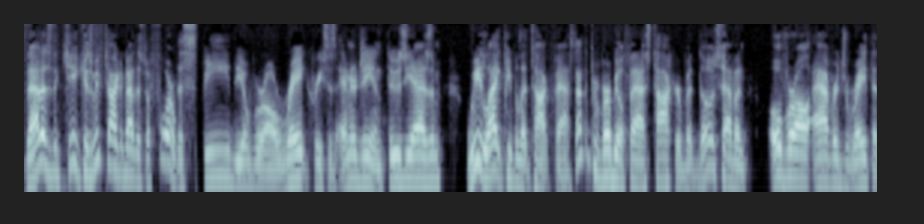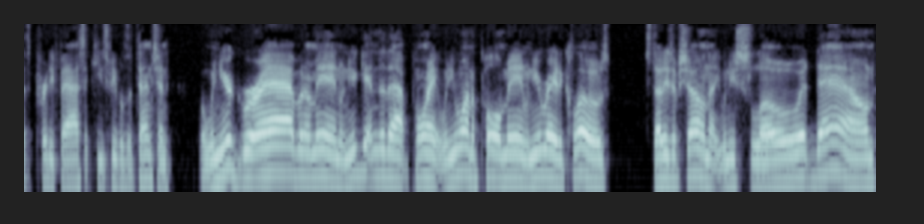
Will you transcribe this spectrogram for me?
that is the key because we've talked about this before. The speed, the overall rate increases energy, enthusiasm. We like people that talk fast, not the proverbial fast talker, but those have an overall average rate that's pretty fast. It keeps people's attention. But when you're grabbing them in, when you're getting to that point, when you want to pull them in, when you're ready to close, studies have shown that when you slow it down,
